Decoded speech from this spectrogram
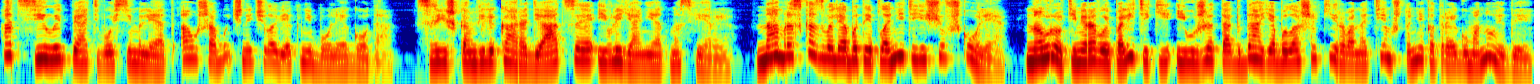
от силы 5-8 лет, а уж обычный человек не более года. Слишком велика радиация и влияние атмосферы. Нам рассказывали об этой планете еще в школе, на уроке мировой политики, и уже тогда я была шокирована тем, что некоторые гуманоиды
